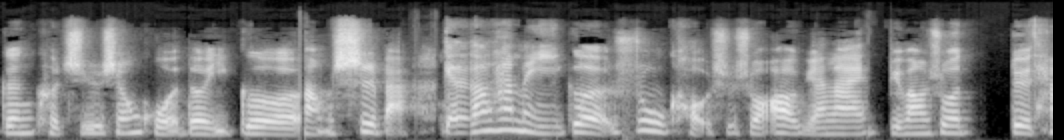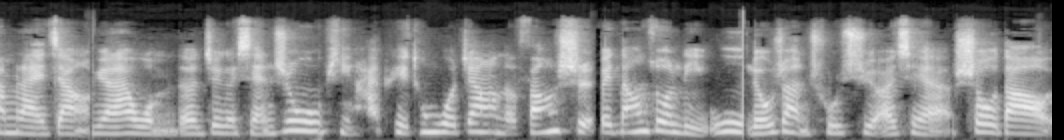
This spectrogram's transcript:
跟可持续生活的一个尝试吧，给到他们一个入口，是说哦，原来，比方说。对他们来讲，原来我们的这个闲置物品还可以通过这样的方式被当做礼物流转出去，而且受到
